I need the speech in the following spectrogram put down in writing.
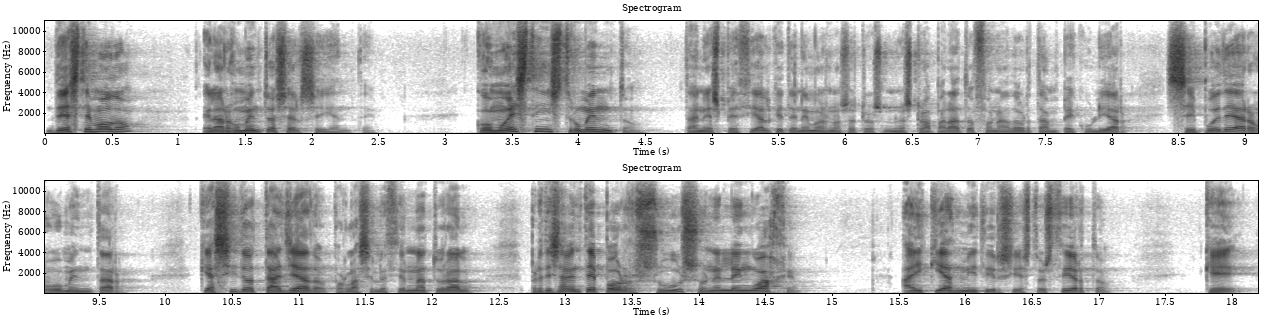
de este modo, el argumento es el siguiente. Como este instrumento tan especial que tenemos nosotros, nuestro aparato fonador tan peculiar, se puede argumentar que ha sido tallado por la selección natural precisamente por su uso en el lenguaje, hay que admitir, si esto es cierto, que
